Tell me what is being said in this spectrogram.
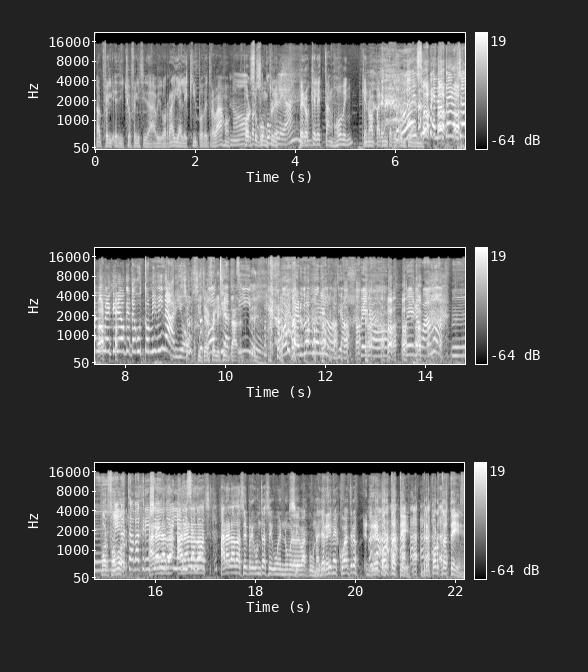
Fel- He dicho felicidad a Vigorra y al equipo de trabajo No, por, por su, su cumple- cumpleaños. Pero es que él es tan joven que no aparenta que ¡Oh, cumple es años. un pelotero! ¡Ya no me creo que te gustó mi binario! Si te ¡Hostia, felicita- tío! ¡Ay, perdón por el hostia! Pero, pero vamos, mm, Por me favor. lo estaba Ahora creyendo la, y le ahora dice... la dos- ahora se pregunta según el número Sí. de vacunas. ¿Ya Re- tienes cuatro? Repórtate, repórtate.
